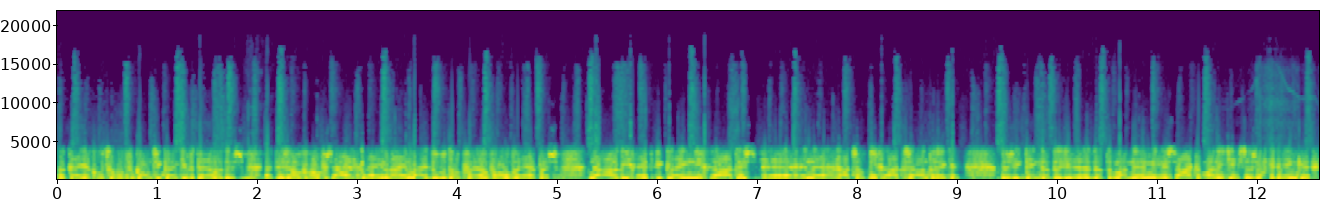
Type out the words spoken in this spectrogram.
Dan kan je goed van op vakantie, kan ik je vertellen. Dus het is ook over zijn eigen kledinglijn, maar hij doet het ook voor heel veel ontwerpers. Nou, die geven die kleding niet gratis. eh, en eh, hij gaat ze ook niet gratis aantrekken. Dus ik denk dat, het, eh, dat de man eh, meer een zakenmannetje is dan wij denken.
